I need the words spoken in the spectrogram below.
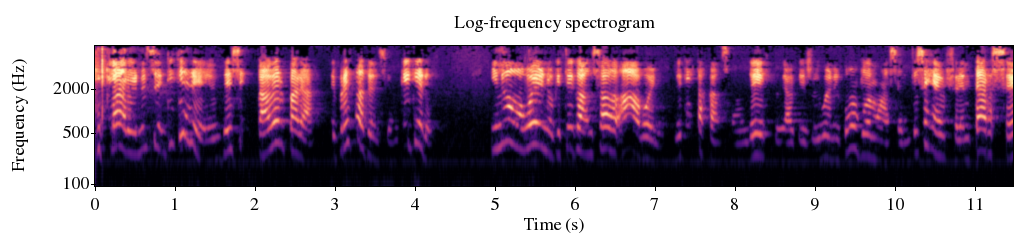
claro, en ese, ¿qué quieres? Decir, a ver, para, te presta atención, ¿qué quieres? Y no, bueno, que estoy cansado. Ah, bueno, ¿de qué estás cansado? De esto, de aquello. Y bueno, ¿y cómo podemos hacer? Entonces, enfrentarse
